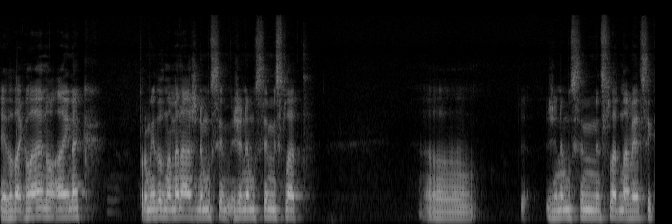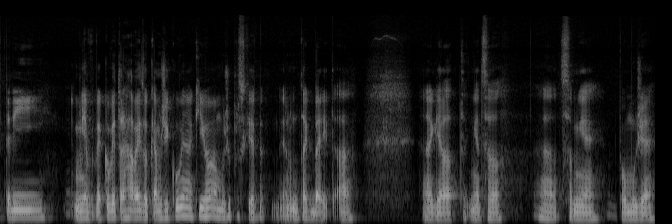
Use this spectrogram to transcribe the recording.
je to takhle, no a jinak pro mě to znamená, že nemusím, že nemusím myslet uh, že nemusím myslet na věci, které mě jako vytrhávají z okamžiku nějakého a můžu prostě jenom tak a, a dělat něco, co mě pomůže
